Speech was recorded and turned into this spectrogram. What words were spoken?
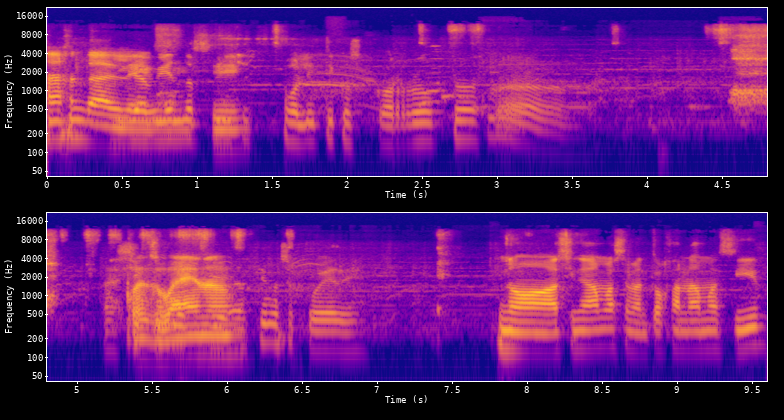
Ándale. habiendo sí. políticos corruptos, no. Así Pues bueno. así no se puede. No, así nada más se me antoja nada más ir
